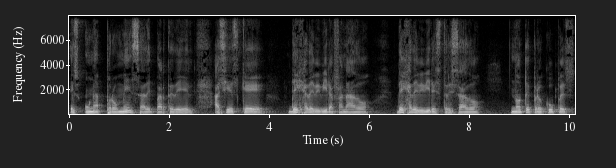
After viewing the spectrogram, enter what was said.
Es una promesa de parte de Él. Así es que deja de vivir afanado, deja de vivir estresado, no te preocupes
